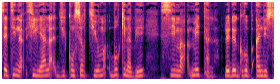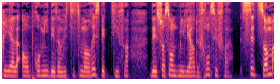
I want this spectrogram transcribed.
C'est une filiale du consortium burkinabé Sim Metal. Les deux groupes industriels ont promis des investissements respectifs de 60 milliards de francs CFA. Cette somme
